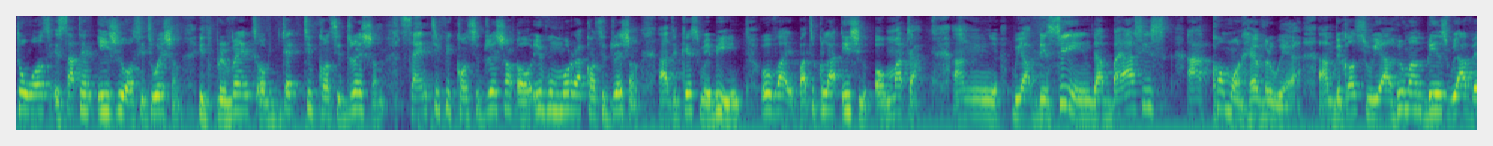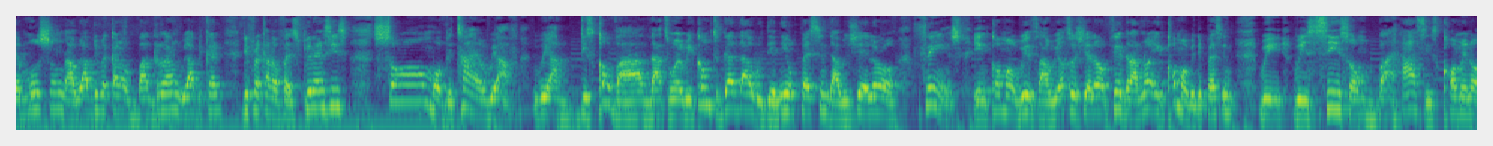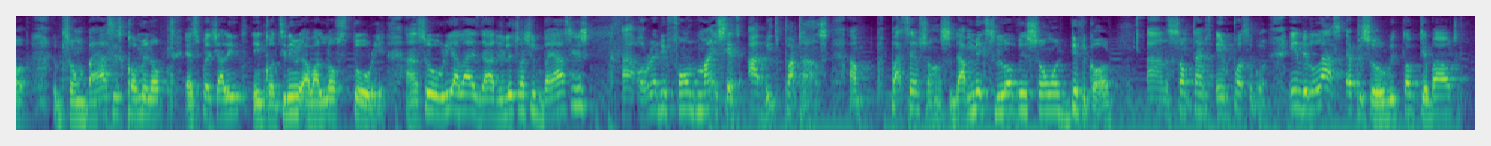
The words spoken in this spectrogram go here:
towards a certain issue or situation. It prevents objective consideration, scientific consideration, or even moral consideration, as the case may be, over a particular issue or matter. And we have been seeing that biases are common everywhere. And because we are human beings, we have emotion we have different kind of background, we have different, different kind of experiences. Some of the time we have we have discovered that when we come together with a new person that we share a lot of things in common with, and we also share a lot of things that are not in common with the person, we we see some biases coming up, some biases coming up, especially in continuing our love story. And so realize that relationship biases are already formed mindset, habit, patterns, and perceptions that makes loving someone difficult and sometimes impossible. In the last episode, we talked about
